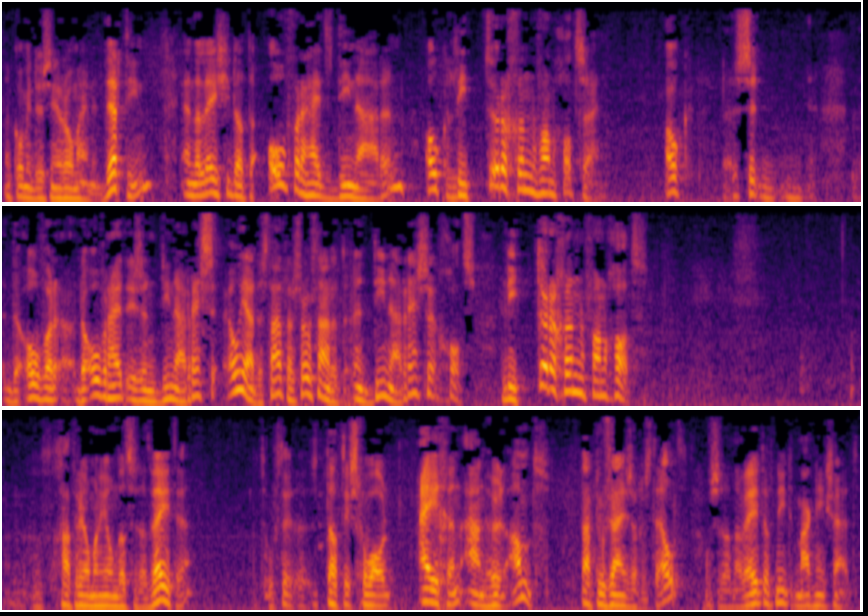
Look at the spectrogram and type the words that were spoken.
dan kom je dus in Romeinen 13, en dan lees je dat de overheidsdienaren ook liturgen van God zijn. Ook eh, de, over, de overheid is een dienaresse. Oh ja, daar staat er, zo staat het. Een dienaresse Gods. Liturgen van God. Het gaat er helemaal niet om dat ze dat weten. Dat, hoeft, dat is gewoon eigen aan hun ambt. Daartoe zijn ze gesteld. Of ze dat nou weten of niet, maakt niks uit.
